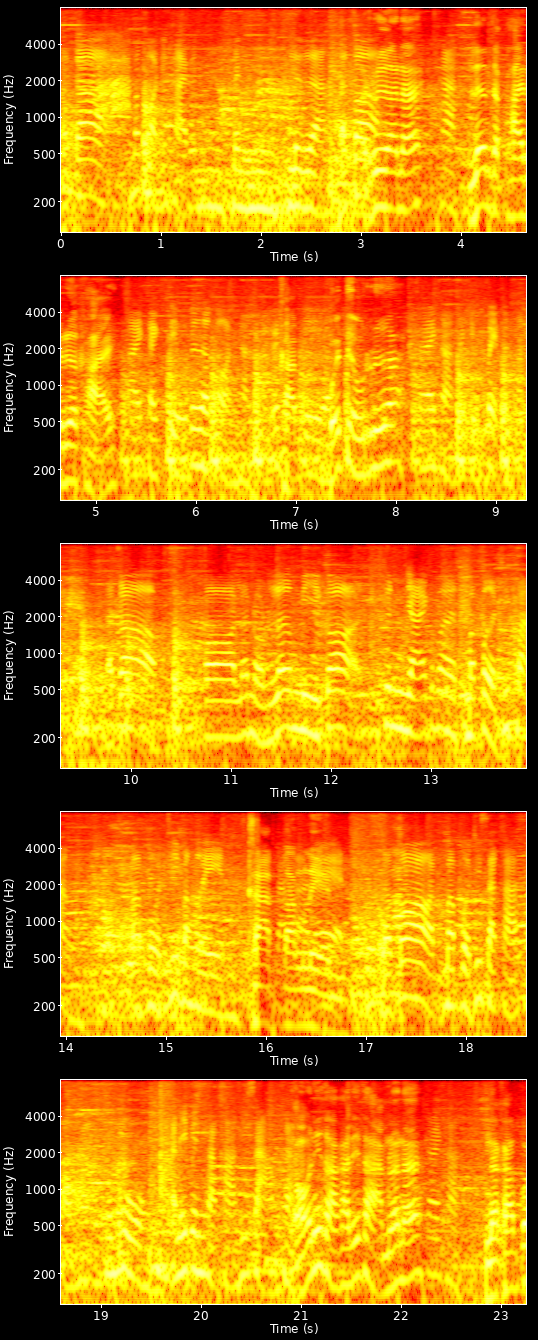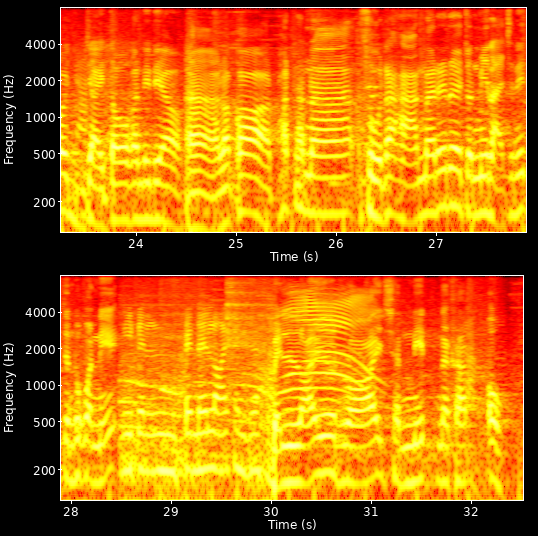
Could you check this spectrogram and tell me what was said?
แล้วก็เมื่อก่อนที่ขายเป็นเป็นเรือแล้วก็ เรือนะ ค่ะ เริ่มจากพายเรือขายขายไข่เตี๋ยวเรือก่อนค่ะไม่ครับเรือก๋วยเตี๋ยวเรือ ใช่ค่ะไข่เตี๋ยวเป็ดนะคะแล้วก็พอถนนเริ่มมีก็ขึ้นย้ายก็มามาเปิดที่ฝั่ง มาเปิดที่บางเลนครับบางเลน แล้วก็มาเปิดที่สาขาสองในทุ่งพวงอันนี้เป็นสาขาที่สามค่ะอ๋อนี่สาขาที่ 3 แล้วนะใช่ค่ะ นะครับก็ใหญ่โตกันทีเดียวอ่าแล้วก็พัฒนาสูตรอาหารมาเรื่อยๆ จนมีหลายชนิดจนทุกวันนี้ มีเป็นเป็นร้อยร้อยๆชนิดนะคะเป็นร้อยร้อยชนิดนะครับ โอ้โห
